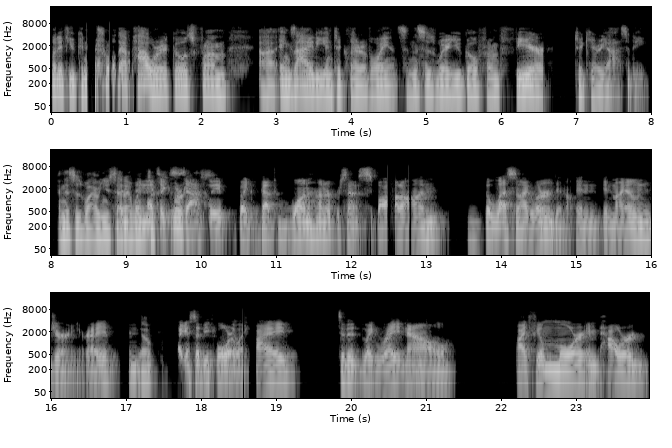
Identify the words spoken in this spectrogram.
But if you control that power, it goes from uh, anxiety into clairvoyance. And this is where you go from fear to curiosity. And this is why when you said and, I went and that's exactly like that's 100% spot on the lesson I learned in in in my own journey, right? And yep. like I said before, like I to the like right now, I feel more empowered.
